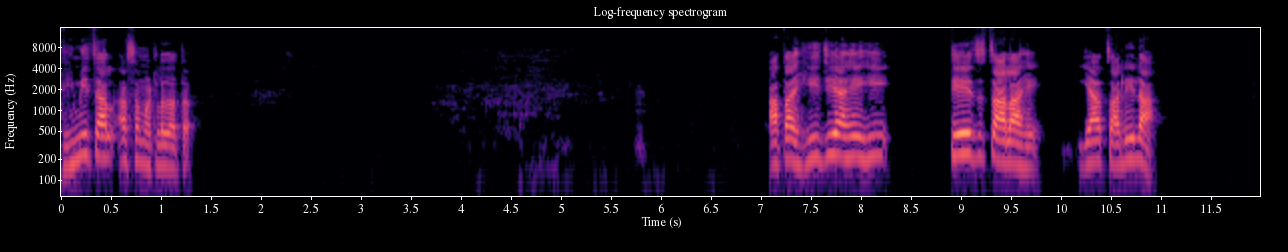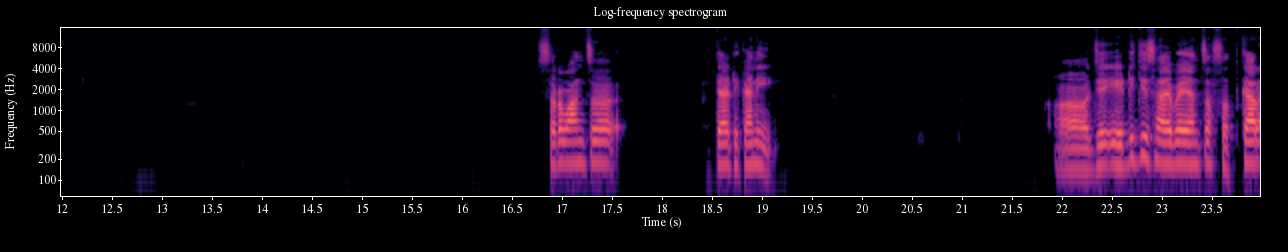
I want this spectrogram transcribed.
धीमी चाल असं म्हटलं जातं. आता ही जी आहे ही तेज चाल आहे. या चालीला सर्वांचं त्या ठिकाणी जे एडीजी साहेब यांचा सत्कार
